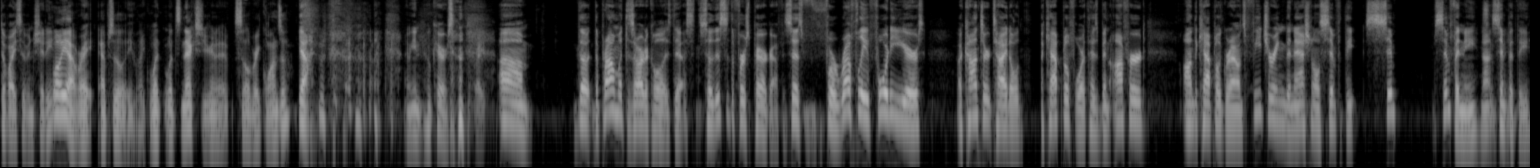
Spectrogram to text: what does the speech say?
divisive and shitty. Well, yeah, right, absolutely. Like, what what's next? You're gonna celebrate Kwanzaa, yeah. I mean, who cares? right? Um, the the problem with this article is this. So this is the first paragraph. It says for roughly 40 years, a concert titled "A Capitol Fourth" has been offered on the Capitol grounds, featuring the National Symphony Sym- Symphony, not Symphony. sympathy,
